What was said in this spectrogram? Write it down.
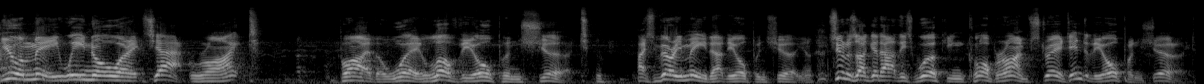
you and me, we know where it's at, right? By the way, love the open shirt. That's very me, that, the open shirt, you know. As soon as I get out of this working clobber, I'm straight into the open shirt.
